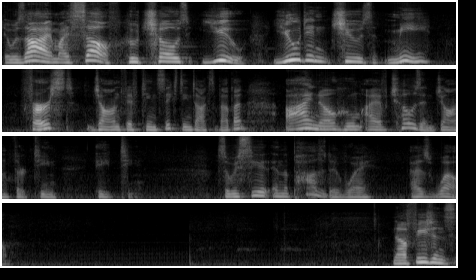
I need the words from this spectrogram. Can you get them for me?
It was I, myself, who chose you. You didn't choose me first. John 15, 16 talks about that. I know whom I have chosen. John 13, 18. So we see it in the positive way as well. Now, Ephesians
